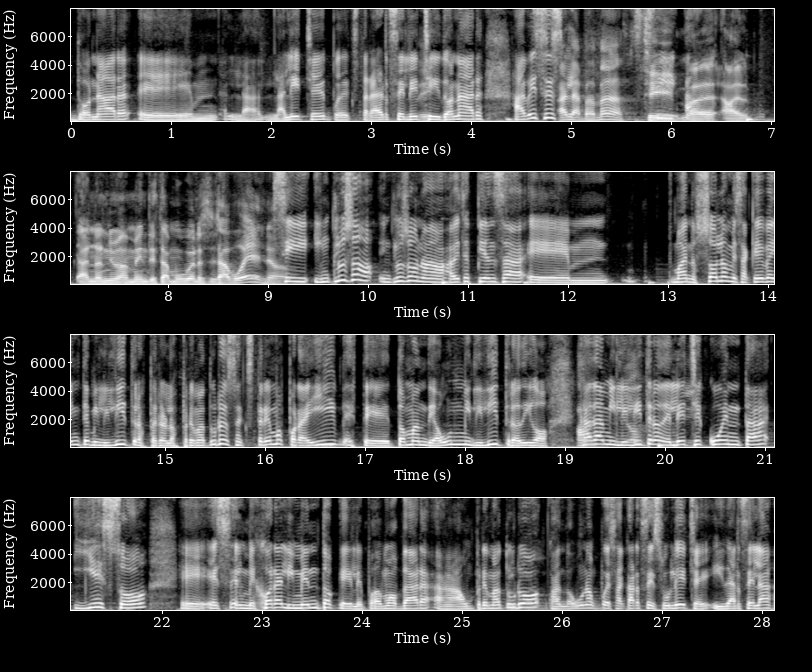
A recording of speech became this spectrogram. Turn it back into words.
donar eh, la, la leche, puede extraerse leche Sí. y donar. A veces... A la mamá. Sí, Sí, a- anónimamente está muy bueno. ese- Está bueno. Sí, incluso, incluso uno a veces piensa, eh, bueno, solo me saqué 20 mililitros, pero los prematuros extremos por ahí este, toman de a un mililitro. Digo, cada Ay, mililitro Dios de leche cuenta y eso eh, es el mejor alimento que le podemos dar a, a un prematuro cuando uno puede sacarse su leche y dársela.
